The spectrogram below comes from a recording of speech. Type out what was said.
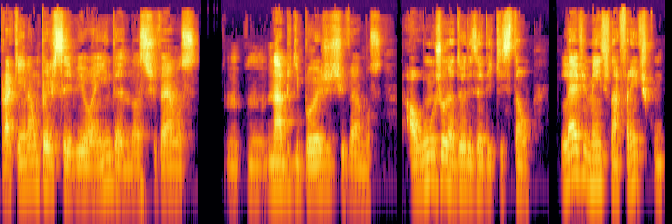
Para quem não percebeu ainda, nós tivemos na Big Bird tivemos alguns jogadores ali que estão levemente na frente, com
